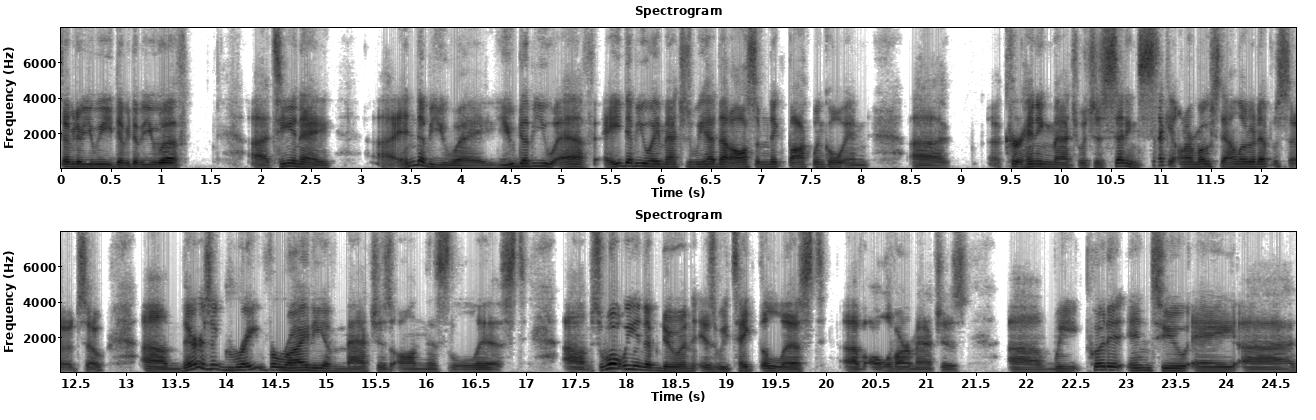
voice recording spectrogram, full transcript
wwe wwf uh, tna uh, nwa uwf awa matches we had that awesome nick bockwinkel and uh, Curt Hennig match, which is setting second on our most downloaded episode. So um, there is a great variety of matches on this list. Um, so what we end up doing is we take the list of all of our matches, um, we put it into a uh,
